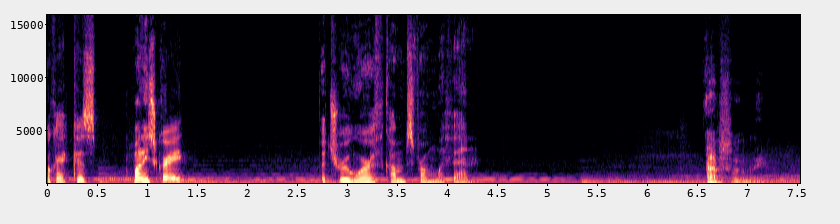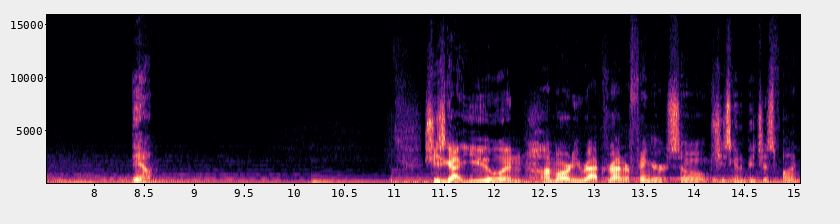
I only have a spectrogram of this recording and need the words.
Okay, because money's great, but true worth comes from within. Absolutely. Yeah. She's got you, and I'm already wrapped around her finger, so she's to be just fine.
